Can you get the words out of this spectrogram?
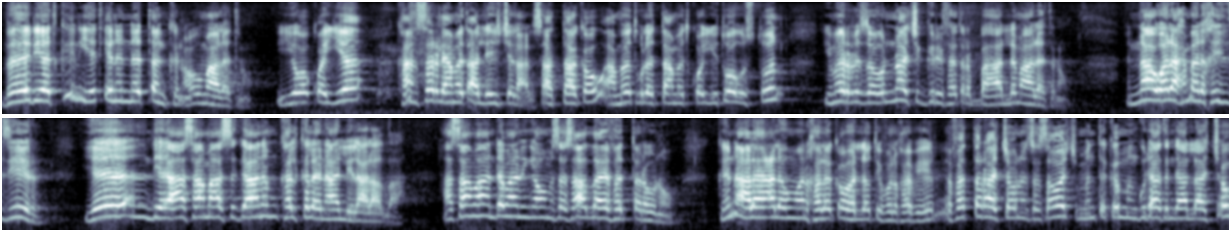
በህድየት ግን የጤንነት ጠንክ ነው ማለት ነው። እየቆየ ካንሰር ሊያመጣልህ ይችላል። ሳታቀው አመት ሁለት አመት ቆይቶ ውስጡን ይመርዘውና ችግር ይፈጥርብሃል ማለት ነው። እና ወላሕመል ኪንዚር የአሳማ ስጋንም ከልክለናል ይላል አላ አሳማ እንደ ማንኛውም እንስሳ አላ የፈጠረው ነው። ግን አላ ያዕለሙ መን ከለቀው ለጢፉ ልከቢር የፈጠራቸውን እንስሳዎች ምን ጥቅም ምን ጉዳት እንዳላቸው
